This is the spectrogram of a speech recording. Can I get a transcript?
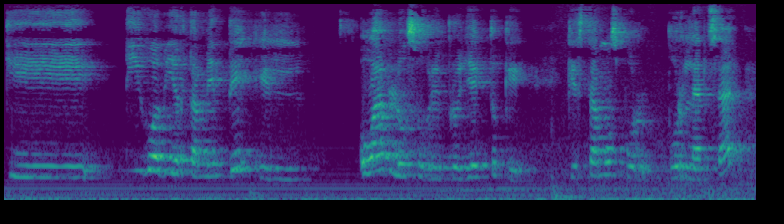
que digo abiertamente el, o hablo sobre el proyecto que, que estamos por, por, lanzar.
